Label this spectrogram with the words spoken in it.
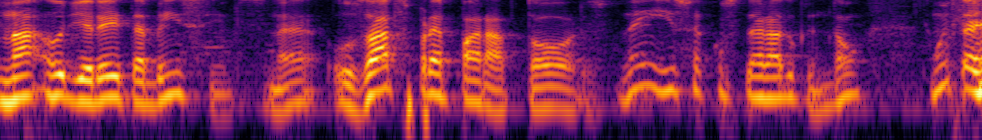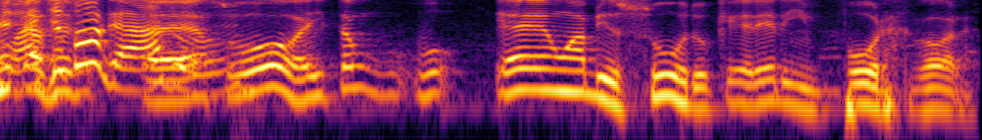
Na, o direito é bem simples, né? Os atos preparatórios, nem isso é considerado crime. Então, Muita sou gente, advogado. Vezes, é, sou. Então, é um absurdo querer impor agora,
